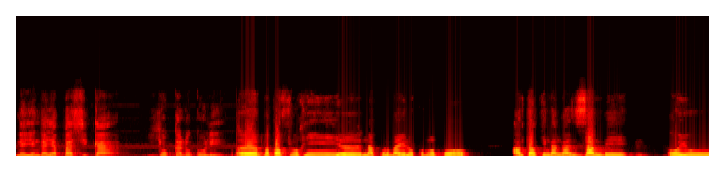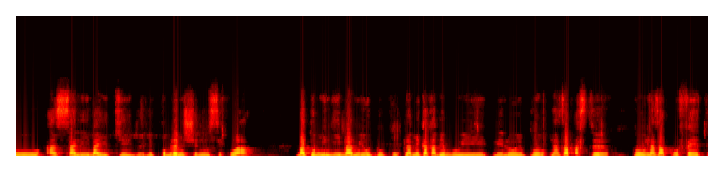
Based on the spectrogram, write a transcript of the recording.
N'eyenga ya pasi ka, yoka lokole. Euh papa Flory nakoloba eloko moko en tant que nganga Nzambe oyo asali ba etudes le problème chez nous c'est quoi? Bato mingi ba mi auto proclamer kaka be boye lelo oyo pour naza pasteur, pour naza prophète,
